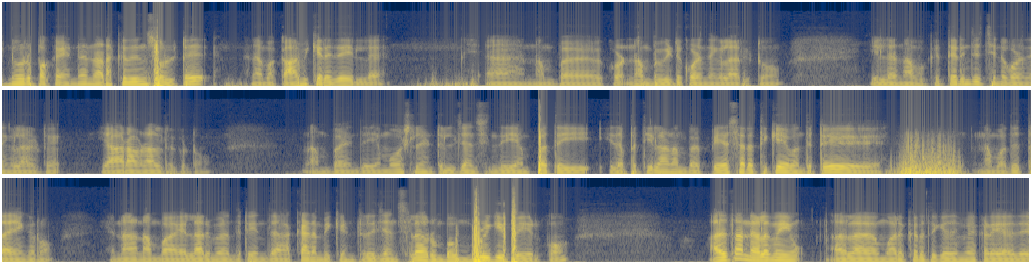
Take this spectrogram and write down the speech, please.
இன்னொரு பக்கம் என்ன நடக்குதுன்னு சொல்லிட்டு நம்ம காமிக்கிறதே இல்லை. நம்ம நம்ம வீட்டு குழந்தைங்களா இருக்கட்டும் இல்லை நமக்கு தெரிஞ்ச சின்ன குழந்தைங்களா இருக்கட்டும் யாராக வேணாலும் இருக்கட்டும் நம்ம இந்த எமோஷனல் இன்டெலிஜென்ஸ் இந்த எம்பத்தை இதை பற்றிலாம் நம்ம பேசுகிறதுக்கே வந்துட்டு நம்ம வந்து தயங்குறோம். ஏன்னா நம்ம எல்லாருமே வந்துட்டு இந்த அகாடமிக் இன்டெலிஜென்ஸில் ரொம்ப மூழ்கி போயிருக்கோம். அதுதான் நிலைமையும். அதில் மறுக்கிறதுக்கு எதுவுமே கிடையாது.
